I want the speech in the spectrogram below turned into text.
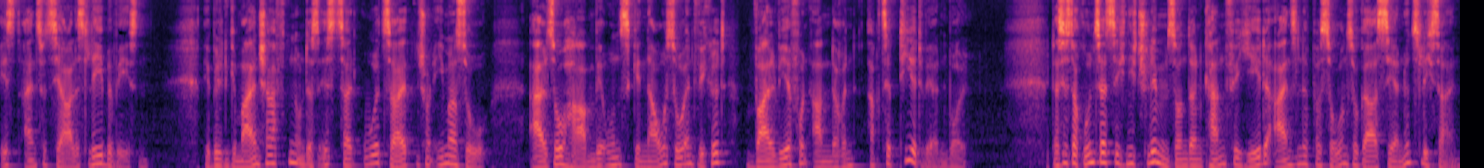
ist ein soziales Lebewesen. Wir bilden Gemeinschaften und das ist seit Urzeiten schon immer so. Also haben wir uns genau so entwickelt, weil wir von anderen akzeptiert werden wollen. Das ist auch grundsätzlich nicht schlimm, sondern kann für jede einzelne Person sogar sehr nützlich sein.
